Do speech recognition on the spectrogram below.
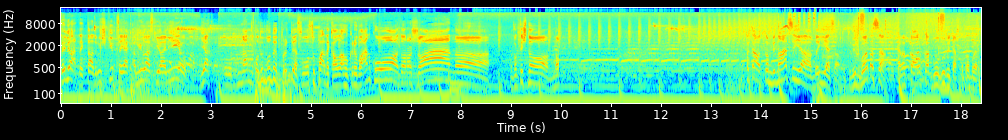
Телятник та дружків, це як Амілевський Алієв, як е, нам один в один пройти свого суперника Олегу Кривенко, Дорожан. е, Фактично, ну, ну, така от комбінація вдається. Тобто відбитися. МФК ОК було дуже тяжко пробити.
